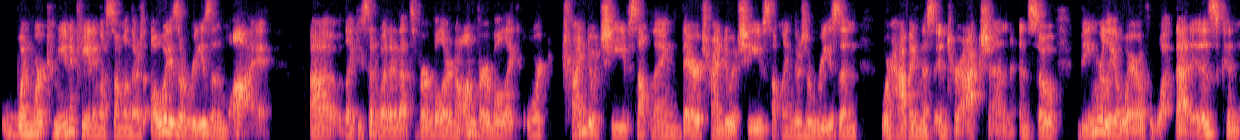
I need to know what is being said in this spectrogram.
when we're communicating with someone, there's always a reason why. Uh, like you said, whether that's verbal or nonverbal, like we're trying to achieve something, they're trying to achieve something. There's a reason we're having this interaction. And so being really aware of what that is can,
